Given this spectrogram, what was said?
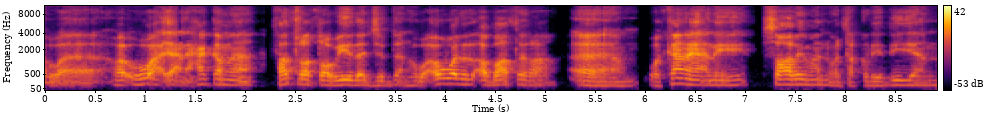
هو يعني حكم فترة طويلة جدا. هو أول الأباطرة وكان يعني صارما وتقليديا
